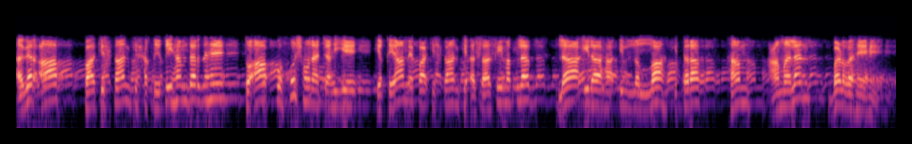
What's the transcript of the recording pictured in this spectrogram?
اگر آپ پاکستان کے حقیقی ہمدرد ہیں، تو آپ کو خوش ہونا چاہیے کہ قیام پاکستان کے اساسی مطلب لا الہ الا اللہ کی طرف ہم عملا بڑھ رہے ہیں۔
